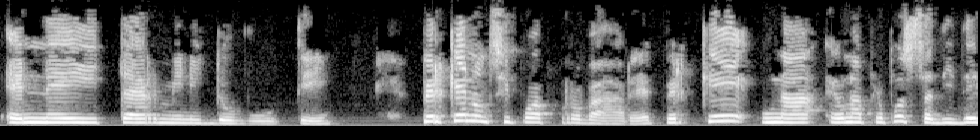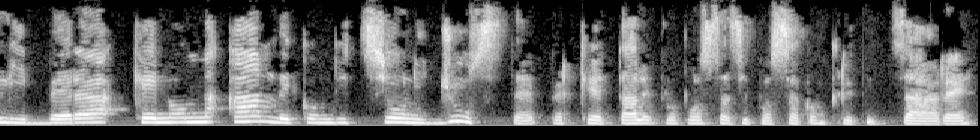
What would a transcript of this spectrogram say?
e nei termini dovuti. Perché non si può approvare? Perché una, è una proposta di delibera che non ha le condizioni giuste perché tale proposta si possa concretizzare.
